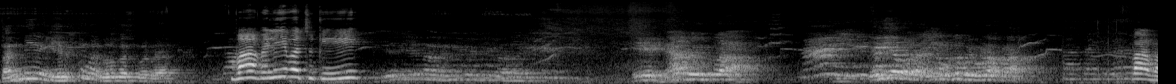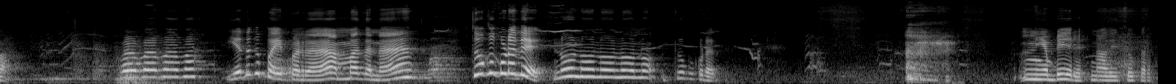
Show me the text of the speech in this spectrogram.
தண்ணி குளுக்கோஸ் வா வெளியே வா சுக்கி. வா வா. வா வா வா வா. எதுக்கு பயப்படுற? அம்மா தானே. தூக்கக்கூடாது. No no no no no. தூக்கக்கூடாது. நீ அப்படியே இரு நான் அதை தூக்குறேன்.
